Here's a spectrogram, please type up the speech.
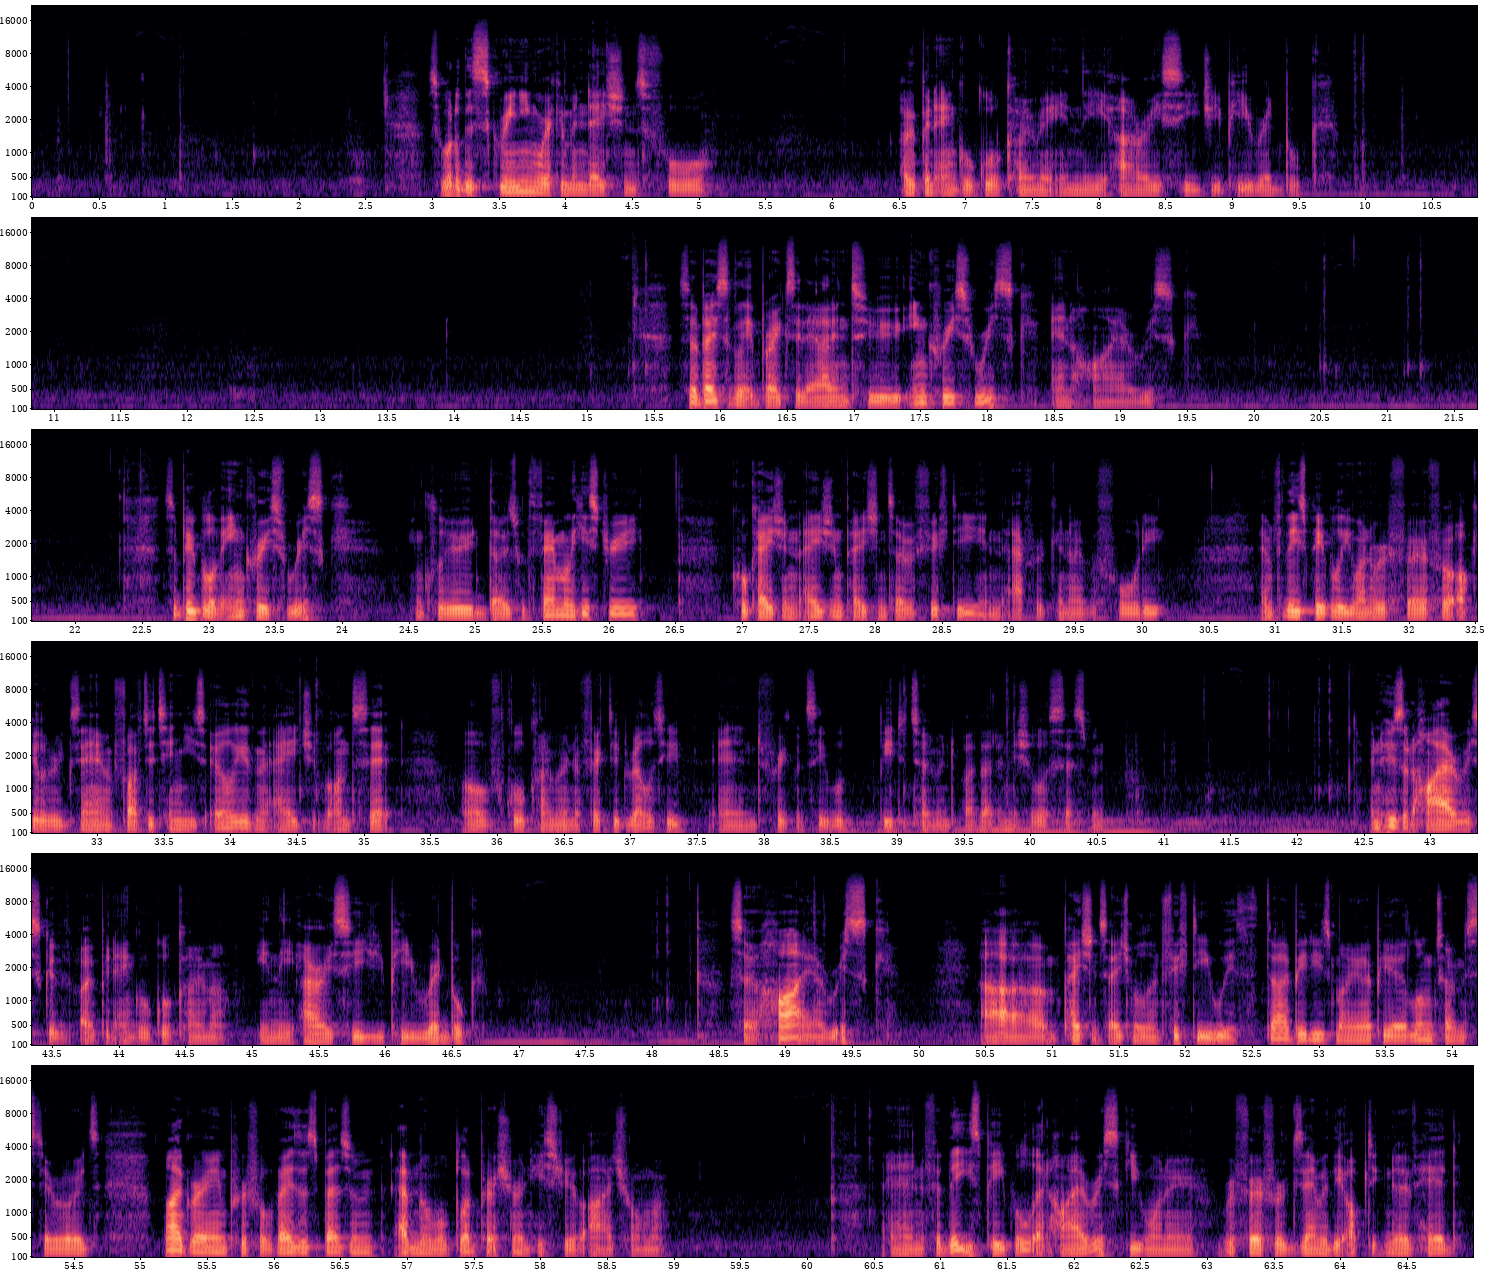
So, what are the screening recommendations for open angle glaucoma in the RACGP Red Book? So basically, it breaks it out into increased risk and higher risk. So people of increased risk include those with family history, Caucasian Asian patients over 50, and African over 40. And for these people, you want to refer for ocular exam 5 to 10 years earlier than the age of onset of glaucoma in affected relative, and frequency will be determined by that initial assessment. And who's at higher risk of open angle glaucoma in the RACGP Red Book? So, higher risk um, patients aged more than 50 with diabetes, myopia, long term steroids, migraine, peripheral vasospasm, abnormal blood pressure, and history of eye trauma. And for these people at higher risk, you want to refer for exam of the optic nerve head,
